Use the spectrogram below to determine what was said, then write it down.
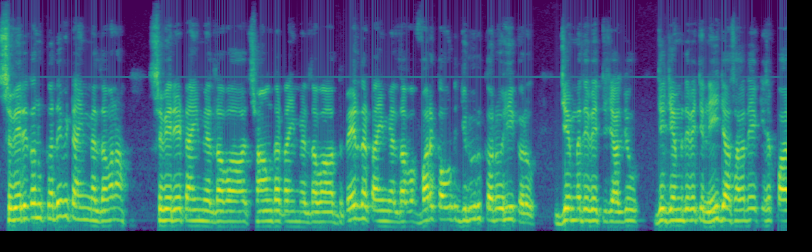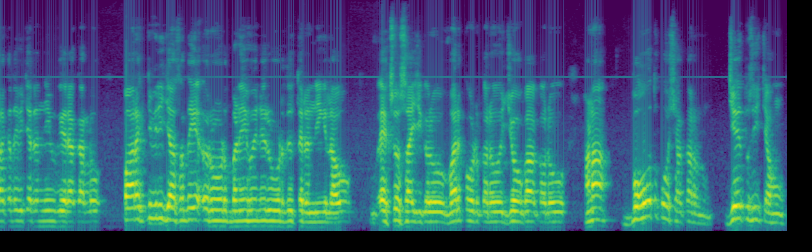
ਸਵੇਰੇ ਤੁਹਾਨੂੰ ਕਦੇ ਵੀ ਟਾਈਮ ਮਿਲਦਾ ਵਾ ਨਾ। ਸਵੇਰੇ ਟਾਈਮ ਮਿਲਦਾ ਵਾ, ਸ਼ਾਮ ਦਾ ਟਾਈਮ ਮਿਲਦਾ ਵਾ, ਦੁਪਹਿਰ ਦਾ ਟਾਈਮ ਮਿਲਦਾ ਵਾ। ਵਰਕਆਊਟ ਜ਼ਰੂਰ ਕਰੋ ਹੀ ਕਰੋ। ਜਿਮ ਦੇ ਵਿੱਚ ਚੱਲ ਜਾਓ। ਜੇ ਜਿਮ ਦੇ ਵਿੱਚ ਨਹੀਂ ਜਾ ਸਕਦੇ, ਕਿਸੇ ਪਾਰਕ ਦੇ ਵਿੱਚ ਰਨਿੰਗ ਵਗੈਰਾ ਕਰ ਲਓ। ਪਾਰਕ 'ਚ ਵੀ ਨਹੀਂ ਜਾ ਸਕਦੇ, ਰੋਡ ਬਣੇ ਹੋਏ ਨੇ, ਰੋਡ ਦੇ ਉੱਤੇ ਰਨਿੰਗ ਲਾਓ। ਐਕਸਰਸਾਈਜ਼ ਕਰੋ ਵਰਕਆਊਟ ਕਰੋ, ਯੋਗਾ ਕਰੋ, ਹਨਾ? ਬਹੁਤ ਕੁਛ ਆ ਕਰਨ ਨੂੰ, ਜੇ ਤੁਸੀਂ ਚਾਹੋ।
